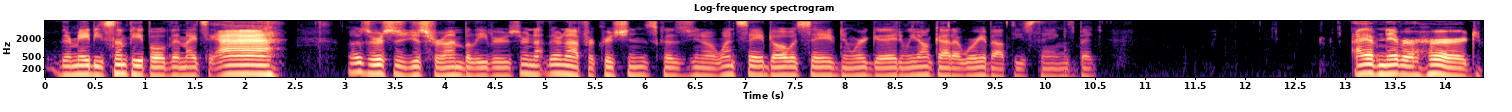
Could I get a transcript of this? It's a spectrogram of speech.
there may be some people that might say, ah, those verses are just for unbelievers. They're not. They're not for Christians because you know, once saved, always saved, and we're good, and we don't got to worry about these things. But I have never heard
